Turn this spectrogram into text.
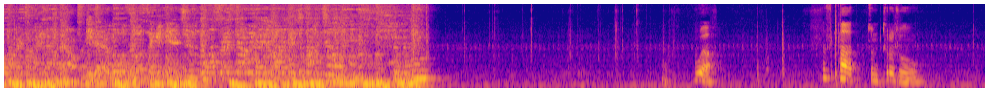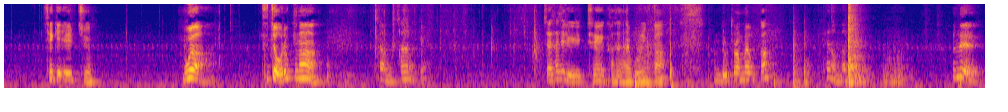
뭐야? 스팟 좀 틀어줘. 세계 일주. 뭐야? 진짜 어렵구나. 한번 찾아볼게요. 제가 사실 이 제목이 가사 잘 모르니까 한번 놀토를 한번 해볼까? 펜 없나 봐. 근데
